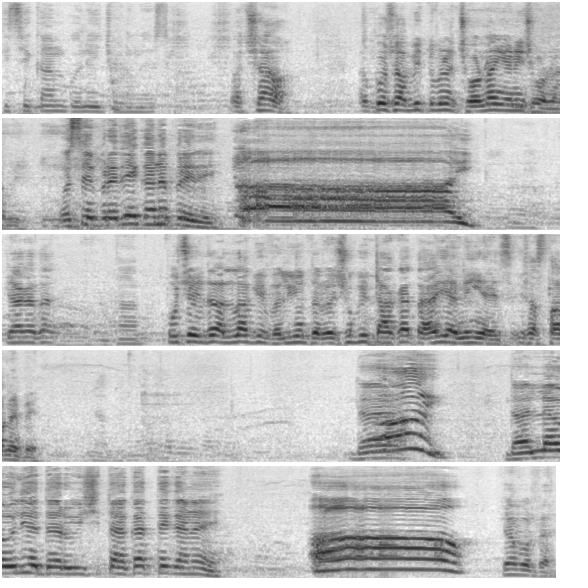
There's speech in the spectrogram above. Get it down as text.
किसी काम को नहीं छोड़ूँगा इसको। अच्छा कुछ अभी तुमने छोड़ना या नहीं छोड़ना अभी? वैसे प्रेदे का ना प्रेदे क्या कहता है? पूछो इधर अल्लाह के वलियों दरवेशों की ताकत है या नहीं है इस, अस्थाने पे? अल्लाह वली दरवेशी ताकत है क्या नहीं क्या बोलता है?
